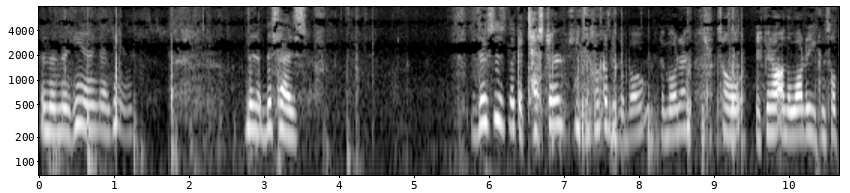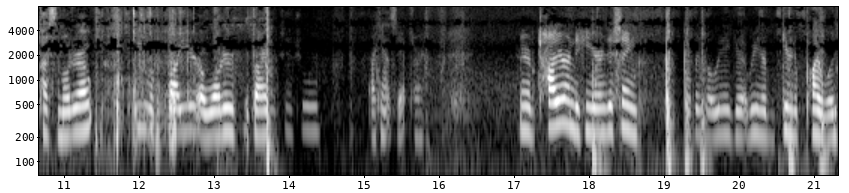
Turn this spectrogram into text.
And then right here, down here, this has this is like a tester, so you can hook up to the boat, the motor. So if you're not on the water, you can still test the motor out. Fire, a water, a fire extinguisher. I can't see it, sorry. And a tire under here. This thing open, but we need to get we need to give it plywood.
